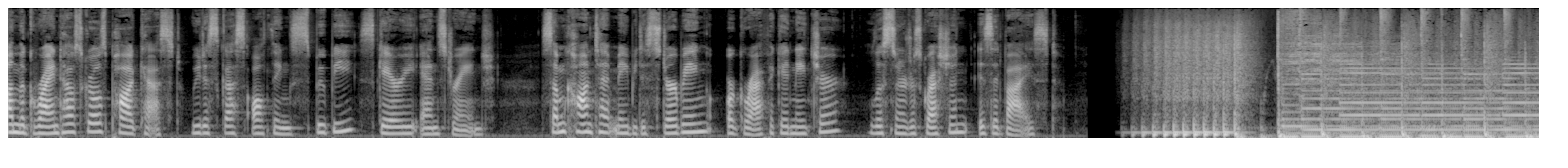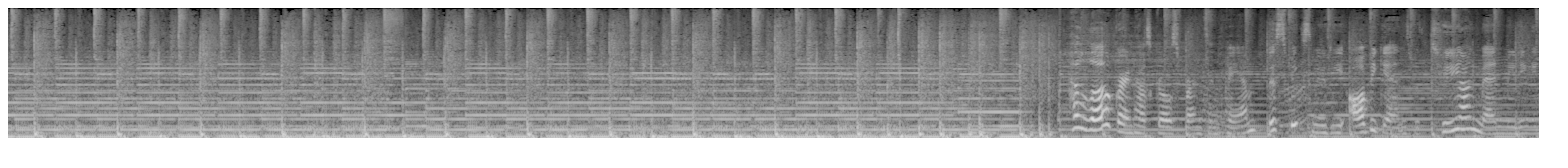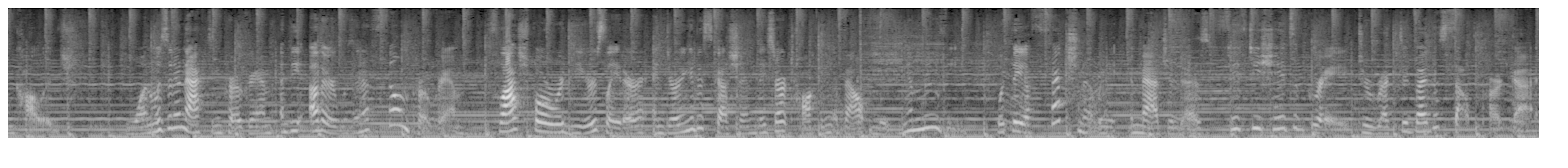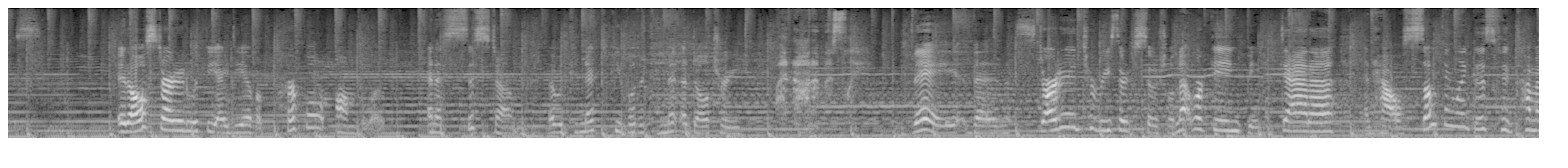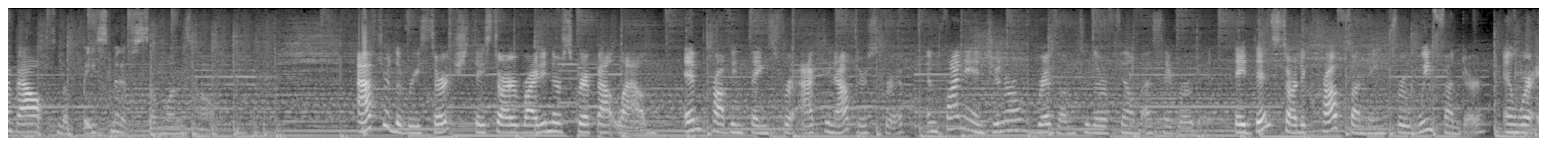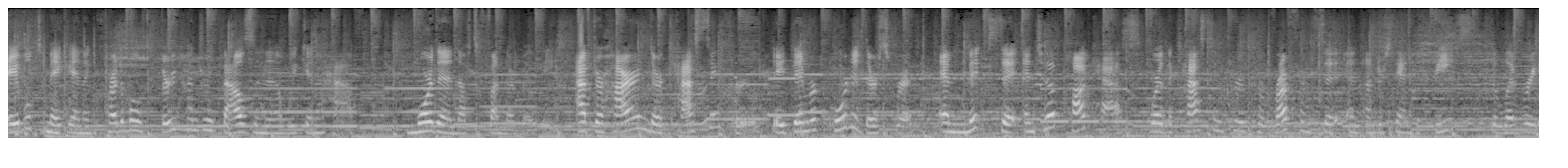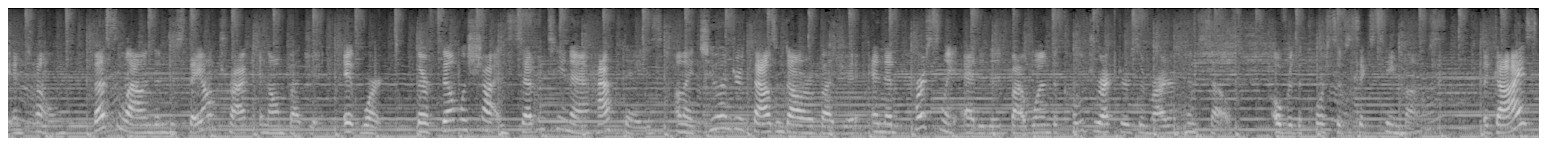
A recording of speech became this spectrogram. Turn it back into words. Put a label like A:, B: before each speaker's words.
A: On the Grindhouse Girls podcast, we discuss all things spoopy, scary, and strange. Some content may be disturbing or graphic in nature. Listener discretion is advised. Hello, Grindhouse Girls, friends, and fam. This week's movie all begins with two young men meeting in college. One was in an acting program, and the other was in a film program. Flash forward years later, and during a discussion, they start talking about making a movie. What they affectionately imagined as Fifty Shades of Grey, directed by the South Park guys. It all started with the idea of a purple envelope and a system that would connect people to commit adultery anonymously. They then started to research social networking, big data, and how something like this could come about from the basement of someone's home.
B: After the research, they started writing their script out loud, improving things for acting out their script, and finding a general rhythm to their film as they wrote it. They then started crowdfunding through WeFunder and were able to make an incredible 300,000 in a week and a half, more than enough to fund their movie. After hiring their cast and crew, they then recorded their script and mixed it into a podcast where the cast and crew could reference it and understand the beats, delivery, and tone, thus allowing them to stay on track and on budget. It worked. Their film was shot in 17 and a half days on a $200,000 budget and then personally edited by one of the co-directors and writer himself over the course of 16 months. The guys?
